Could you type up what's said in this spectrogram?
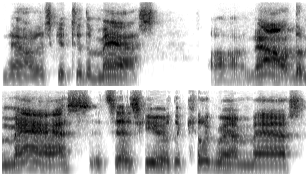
now let's get to the mass. Uh, now the mass, it says here, the kilogram mass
